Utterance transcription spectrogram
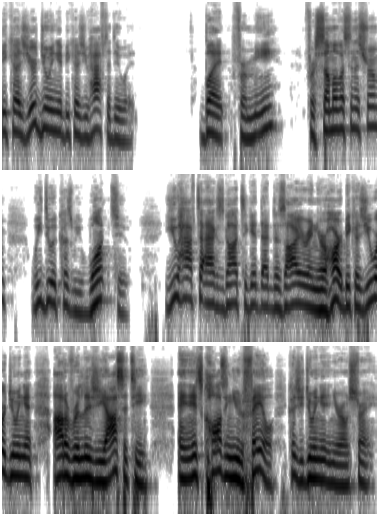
because you're doing it because you have to do it. But for me, for some of us in this room, we do it because we want to. You have to ask God to get that desire in your heart because you are doing it out of religiosity and it's causing you to fail because you're doing it in your own strength.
